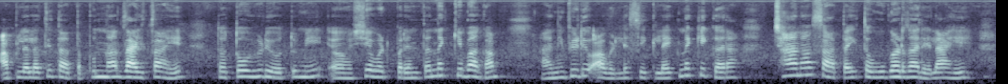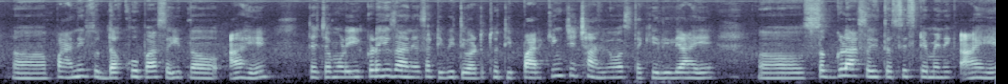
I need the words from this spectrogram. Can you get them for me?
आपल्याला तिथं आता पुन्हा जायचं आहे. तर तो व्हिडिओ तुम्ही शेवटपर्यंत नक्की बघा. आणि व्हिडिओ आवडल्यास एक लाईक नक्की करा. छान असं आता इथं उघड झालेला आहे. पाणीसुद्धा खूप असं इथं आहे. त्याच्यामुळे इकडेही जाण्यासाठी भीती वाटत होती. पार्किंगची छान व्यवस्था केलेली आहे. सगळं असं इथं सिस्टमॅटिक आहे.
